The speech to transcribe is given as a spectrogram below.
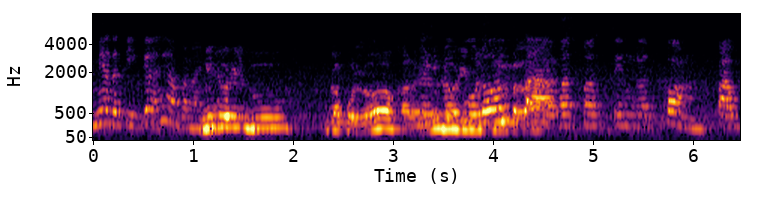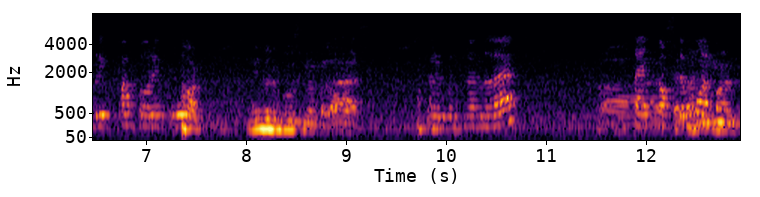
Ini ada tiga nih apa ini namanya? 2020 kalau ini 2020 2019 sahabathosting.com Public Favorite Awards. Ini 2019 2019 Uh, Side of the Side Moon.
